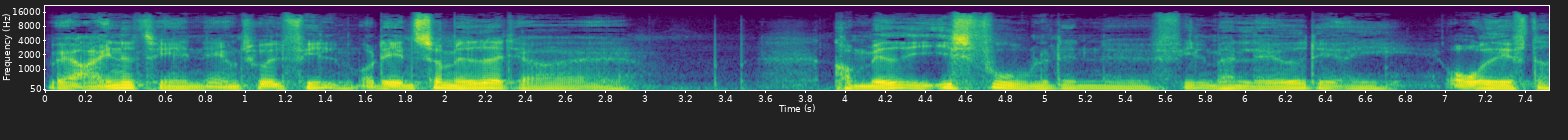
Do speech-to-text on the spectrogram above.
være egnet til en eventuel film. Og det endte så med, at jeg øh, kom med i Isfugle, den øh, film, han lavede der i året efter.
